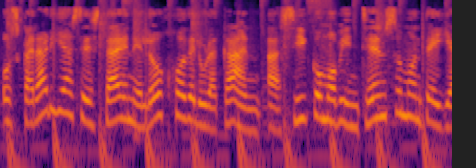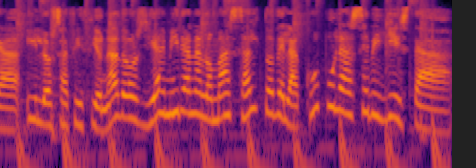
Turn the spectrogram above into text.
Oscar Arias está en el ojo del huracán, así como Vincenzo Montella, y los aficionados ya miran a lo más alto de la cúpula sevillista.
